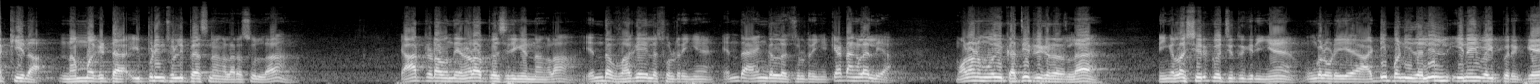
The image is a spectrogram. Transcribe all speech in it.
அக்கீதா நம்மக்கிட்ட இப்படின்னு சொல்லி பேசுனாங்களா ரசூல்லா யார்கிட்டடா வந்து என்னடா பேசுகிறீங்கன்னாங்களா எந்த வகையில் சொல்கிறீங்க எந்த ஆங்கிளில் சொல்கிறீங்க கேட்டாங்களா இல்லையா? மொலான மோதி கத்திட்டு இருக்கிறார்ல நீங்கள்லாம் சிறுக்கு வச்சுட்ருக்கிறீங்க உங்களுடைய அடிபணிதலில் இணை வைப்பு இருக்கு.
